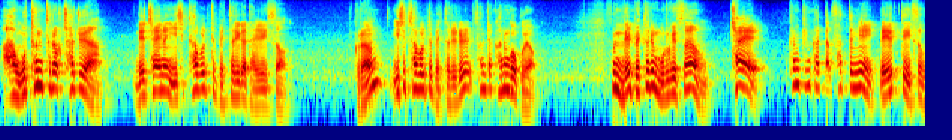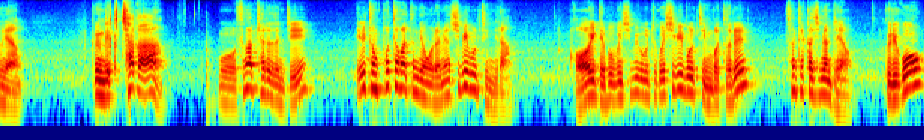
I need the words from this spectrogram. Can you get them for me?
아 5톤 트럭 차주야. 내 차에는 24V 배터리가 달려있어. 그럼 24V 배터리를 선택하는 거고요. 그럼 내 배터리 모르겠어요. 차에 캠핑카 딱 샀더니 매립돼 있어 그냥. 그런데 그 차가 뭐 승합차라든지 1톤 포터 같은 경우라면 12V입니다. 거의 대부분 12V고 12V 인버터를 선택하시면 돼요. 그리고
